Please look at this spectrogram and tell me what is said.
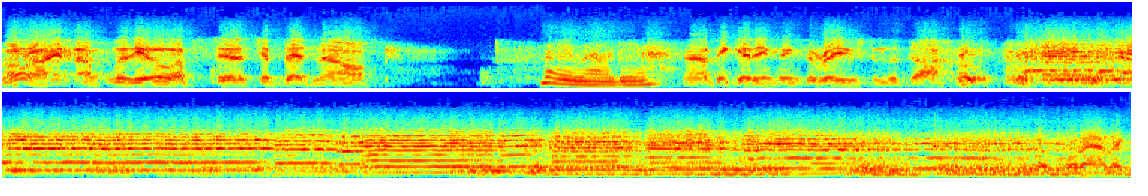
All right, up with you, upstairs to your bed now. Very well, dear. I'll be getting things arranged in the dark room. But for Alex,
